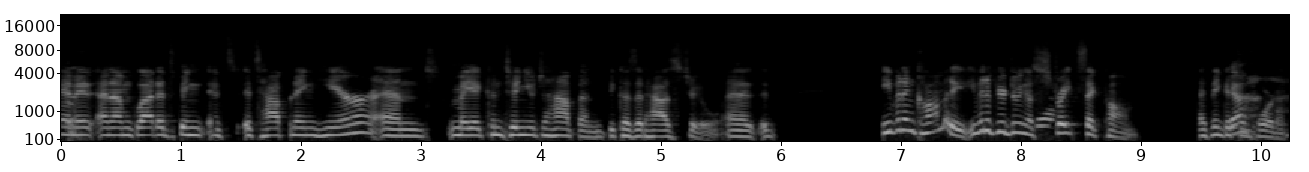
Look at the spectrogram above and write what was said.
and it and I'm glad it's being it's it's happening here and may it continue to happen because it has to and it, it even in comedy even if you're doing a straight sitcom I think it's Yeah. important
